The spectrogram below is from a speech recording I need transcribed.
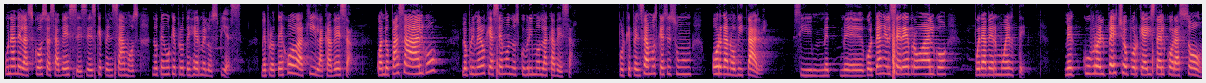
Una de las cosas a veces es que pensamos, no tengo que protegerme los pies, me protejo aquí la cabeza. Cuando pasa algo, lo primero que hacemos nos cubrimos la cabeza, porque pensamos que ese es un órgano vital. Si me, me golpean el cerebro o algo, puede haber muerte. Me cubro el pecho porque ahí está el corazón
